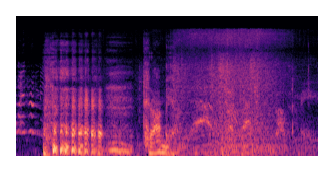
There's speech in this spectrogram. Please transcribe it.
away from me! Come here. About me.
